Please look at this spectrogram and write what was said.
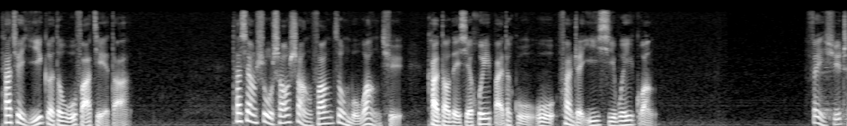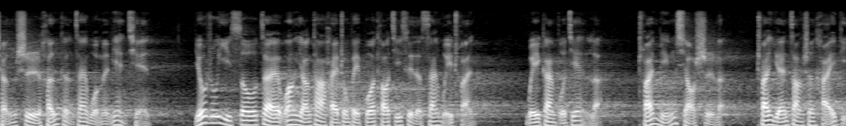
他却一个都无法解答。他向树梢上方纵目望去，看到那些灰白的谷物泛着依稀微光。废墟城市横亘在我们面前，犹如一艘在汪洋大海中被波涛击碎的三桅船，桅杆不见了，船名消失了，船员葬身海底，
